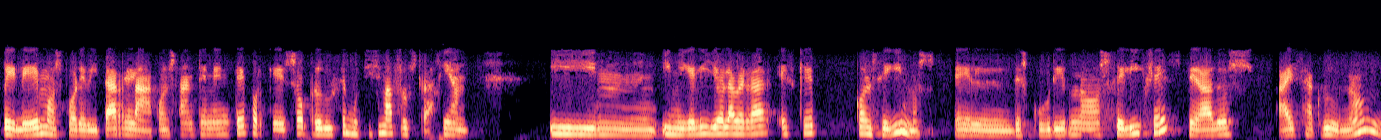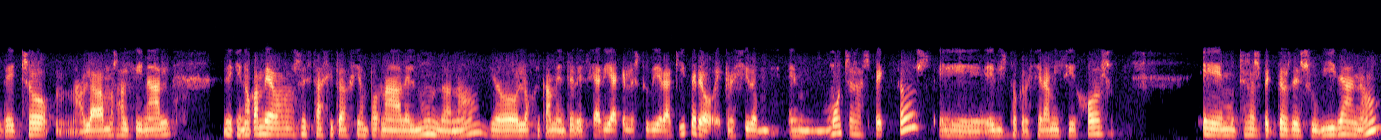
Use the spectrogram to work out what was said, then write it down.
peleemos por evitarla constantemente, porque eso produce muchísima frustración. Mm, y, Miguel y yo, la verdad es que conseguimos el descubrirnos felices pegados a esa cruz, ¿no? De hecho, hablábamos al final de que no cambiábamos esta situación por nada del mundo, ¿no? Yo, lógicamente, desearía que él estuviera aquí, pero he crecido en muchos aspectos, eh, he visto crecer a mis hijos en muchos aspectos de su vida, ¿no?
